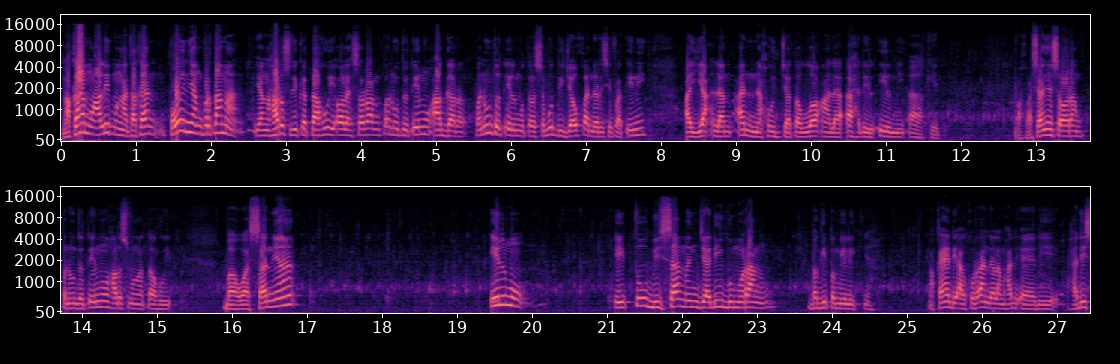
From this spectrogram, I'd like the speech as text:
maka mu'alif mengatakan poin yang pertama yang harus diketahui oleh seorang penuntut ilmu agar penuntut ilmu tersebut dijauhkan dari sifat ini ayya'lam anna hujjatallah ala ahli ilmi akid. Bahwasanya seorang penuntut ilmu harus mengetahui bahwasannya ilmu itu bisa menjadi bumerang bagi pemiliknya. Makanya di Al-Qur'an dalam hadis, eh, di hadis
